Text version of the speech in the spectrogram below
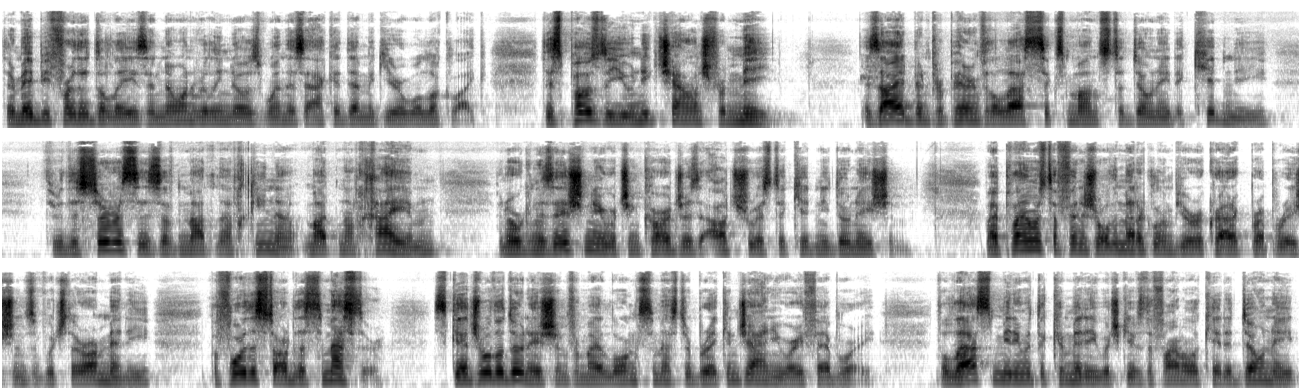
there may be further delays, and no one really knows when this academic year will look like. This posed a unique challenge for me, as I had been preparing for the last six months to donate a kidney through the services of Matnat Chaim, an organization here which encourages altruistic kidney donation. My plan was to finish all the medical and bureaucratic preparations, of which there are many, before the start of the semester. Schedule the donation for my long semester break in January, February. The last meeting with the committee, which gives the final okay to donate,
